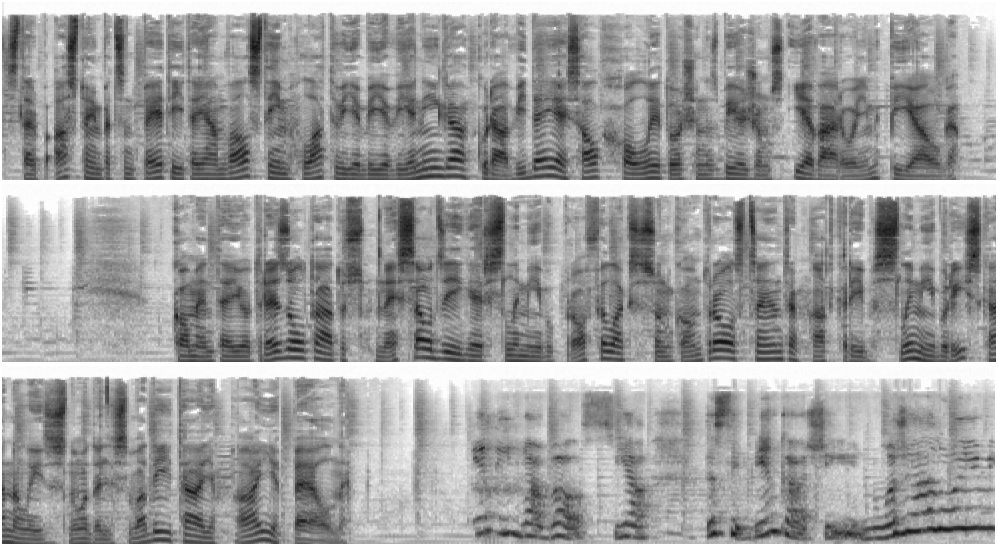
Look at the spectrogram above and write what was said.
Starp 18 pētītajām valstīm Latvija bija vienīgā, kurā vidējais alkohola lietošanas biežums ievērojami pieauga. Komentējot rezultātus, nesaudzīga ir slimību profilakses un kontrolas centra atkarības slimību riska analīzes nodaļas vadītāja Aija Pelne. Vienīgā valsts, jā, tas ir vienkārši nožēlojami.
